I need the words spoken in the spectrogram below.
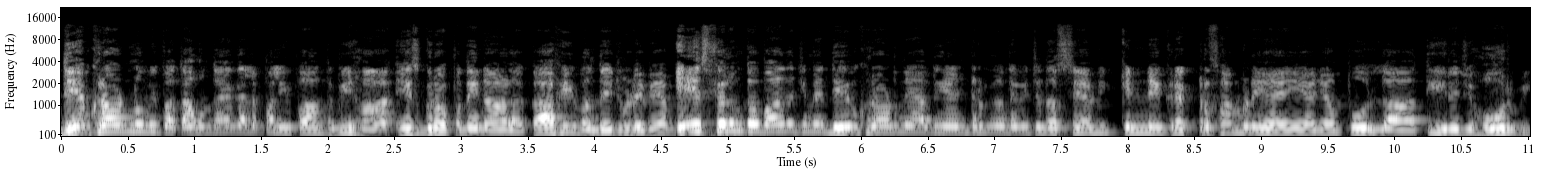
ਦੇਵ ਖਰੌੜ ਨੂੰ ਵੀ ਪਤਾ ਹੁੰਦਾ ਇਹ ਗੱਲ ਭਲੀ ਭਾਂਤ ਵੀ ਹਾਂ, ਇਸ ਗਰੁੱਪ ਦੇ ਨਾਲ ਕਾਫੀ ਬੰਦੇ ਜੁੜੇ ਹੋਏ ਆ। ਇਸ ਫਿਲਮ ਤੋਂ ਬਾਅਦ ਜਿਵੇਂ ਦੇਵ ਨੇ ਆਪਣੀਆਂ ਇੰਟਰਵਿਊਆਂ ਦੇ ਵਿੱਚ ਦੱਸਿਆ ਵੀ ਕਿੰਨੇ ਕਰੈਕਟਰ ਸਾਹਮਣੇ ਆਏ ਆ, ਜਾਂ ਭੋਲਾ, ਧੀਰਜ ਹੋਰ ਵੀ।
